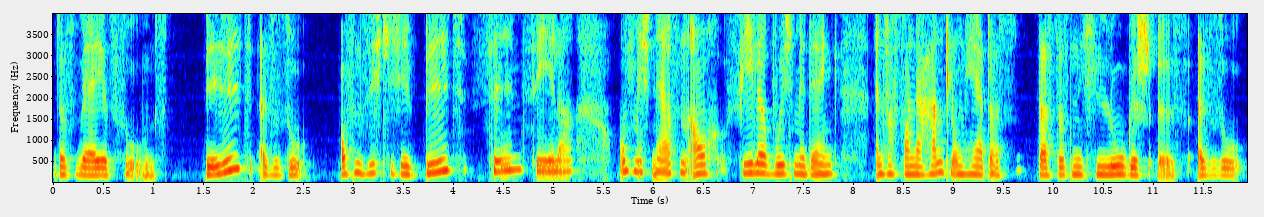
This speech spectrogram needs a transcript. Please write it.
das wäre jetzt so ums Bild, also so offensichtliche Bildfilmfehler und mich nerven auch Fehler, wo ich mir denke, einfach von der Handlung her, dass, dass das nicht logisch ist. Also so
